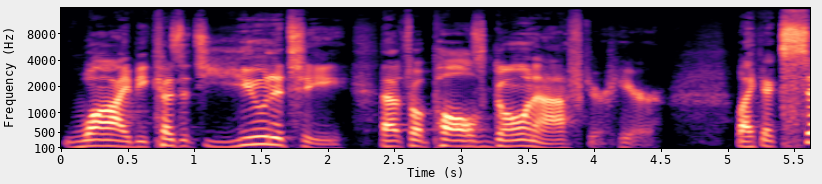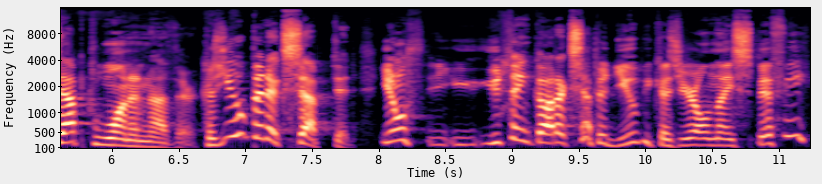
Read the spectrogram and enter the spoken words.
Why? Because it's unity. That's what Paul's going after here. Like, accept one another, because you've been accepted. You, don't, you think God accepted you because you're all nice, spiffy,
